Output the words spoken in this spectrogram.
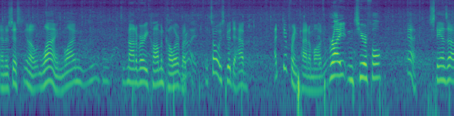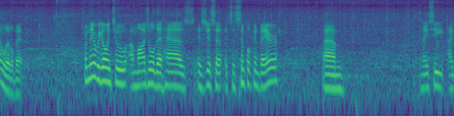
and it's just you know lime. Lime is not a very common color, but Right. it's always good to have a different kind of module. Bright and cheerful. Yeah, stands out a little bit. From there, we go into a module that has is just a it's a simple conveyor. Um, and I see I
